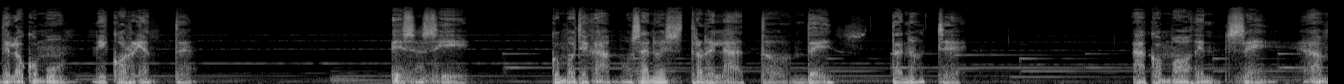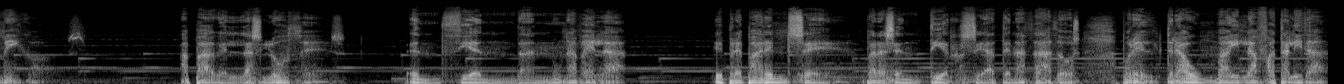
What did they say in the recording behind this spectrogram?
de lo común y corriente. Es así como llegamos a nuestro relato de esta noche. Acomódense, amigos. Apaguen las luces, enciendan una vela y prepárense para sentirse atenazados por el trauma y la fatalidad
